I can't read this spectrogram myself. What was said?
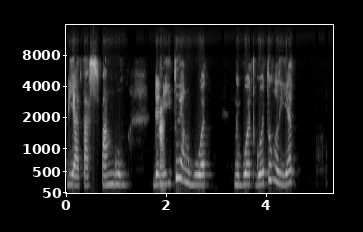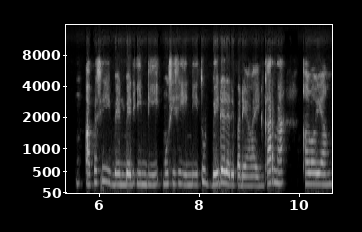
di atas panggung. Dan Nah. itu yang ngebuat ngebuat gue tuh ngelihat apa sih band-band indie musisi indie itu beda daripada yang lain. Karena kalau yang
